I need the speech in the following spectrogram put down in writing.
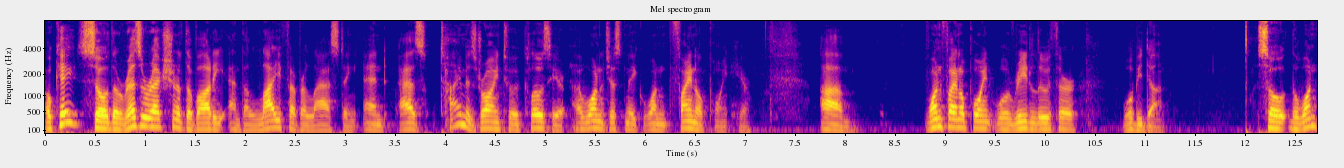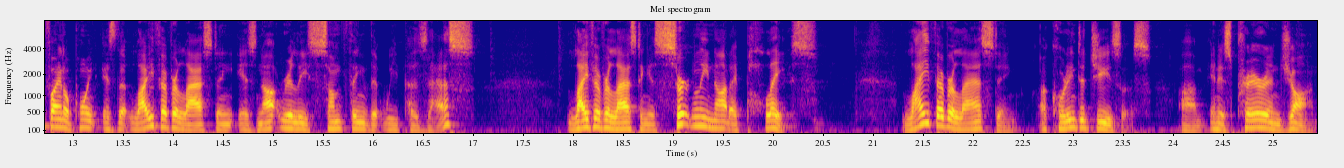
Okay, so the resurrection of the body and the life everlasting. And as time is drawing to a close here, I want to just make one final point here. Um, one final point, we'll read Luther we'll be done. So, the one final point is that life everlasting is not really something that we possess. Life everlasting is certainly not a place. Life everlasting, according to Jesus um, in his prayer in John,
